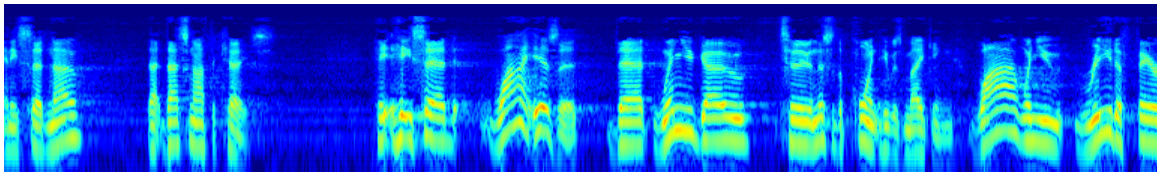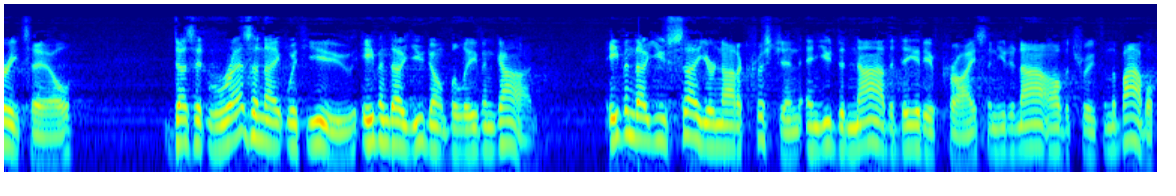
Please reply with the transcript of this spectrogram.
and he said, no, that, that's not the case. He, he said, why is it that when you go to, and this is the point he was making, why when you read a fairy tale, does it resonate with you even though you don't believe in God? Even though you say you're not a Christian and you deny the deity of Christ and you deny all the truth in the Bible.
